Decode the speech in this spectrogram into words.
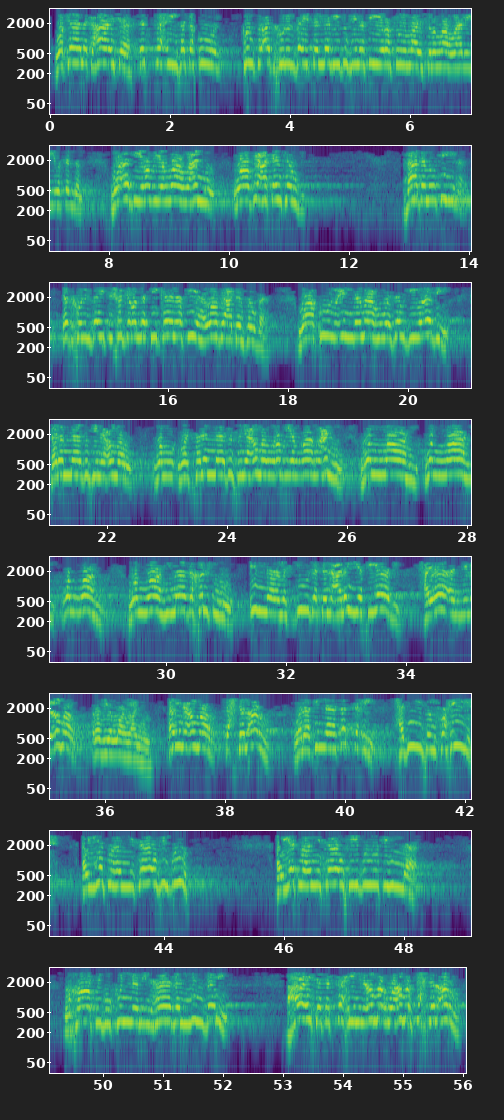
وكانت عائشة تستحي فتقول كنت أدخل البيت الذي دفن فيه رسول الله صلى الله عليه وسلم وأبي رضي الله عنه واضعة ثوبي. بعد موتهما تدخل البيت الحجرة التي كان فيها واضعة ثوبها. وأقول إنما هو زوجي وأبي. فلما دفن عمر فلما دفن عمر رضي الله عنه والله والله والله والله ما دخلته إلا مشدودة علي ثيابي حياء من عمر رضي الله عنه. أين عمر؟ تحت الأرض. ولكنها تستحي. حديث صحيح. أيتها النساء في البيوت. أيتها النساء في بيوتهن. أخاطب كل من هذا المنبر. عائشة تستحي من عمر وعمر تحت الأرض.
